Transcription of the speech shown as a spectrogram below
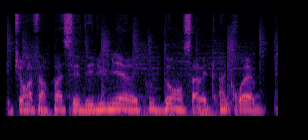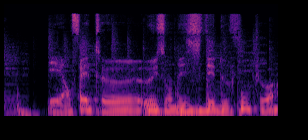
Et puis, on va faire passer des lumières et tout dedans. Ça va être incroyable. Et en fait, euh, eux, ils ont des idées de fou, tu vois.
